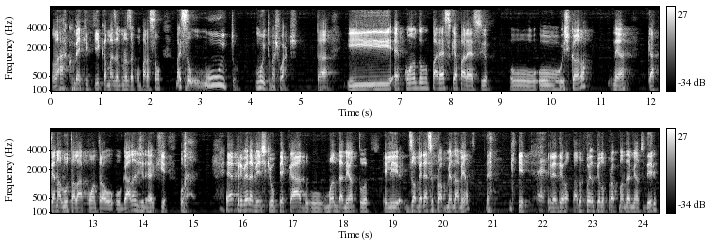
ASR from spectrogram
lá, como é que fica mais ou menos a comparação, mas são muito, muito mais fortes, tá? E é quando parece que aparece o, o Scanner, né? Até na luta lá contra o, o Galand, né? Que o, é a primeira vez que o pecado, o mandamento, ele desobedece o próprio mandamento, né? Que é. ele é derrotado pelo próprio mandamento dele,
